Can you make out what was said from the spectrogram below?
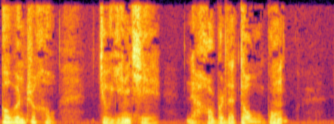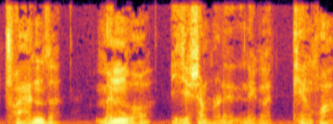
高温之后，就引起那后边的斗拱、船子、门额以及上边的那个天花、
